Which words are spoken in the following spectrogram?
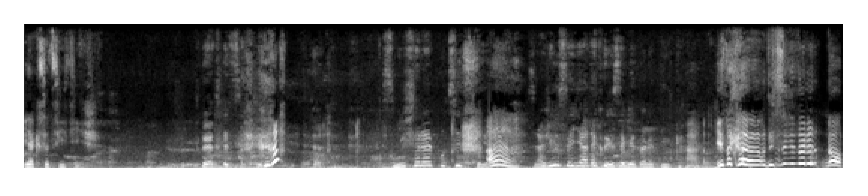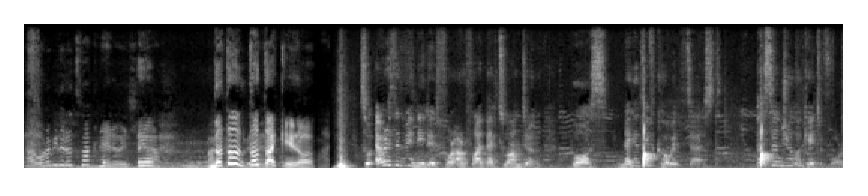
Jak se cítíš? Jak se cítím? Smíšené pocity. A, Snažím se dělat jako, že se mě to netýká. je takhle, ty se mi to, no, Ale ono mi to docvakne, no ještě. No to, to taky, no. So everything we needed for our flight back to London was negative COVID test, passenger locator form,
